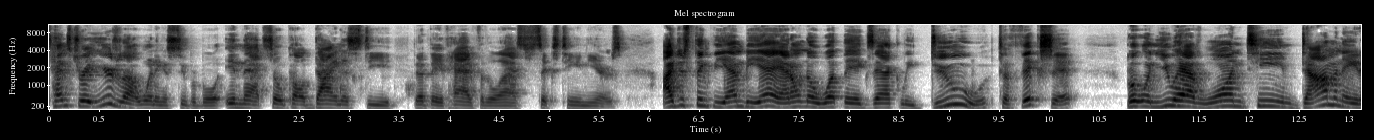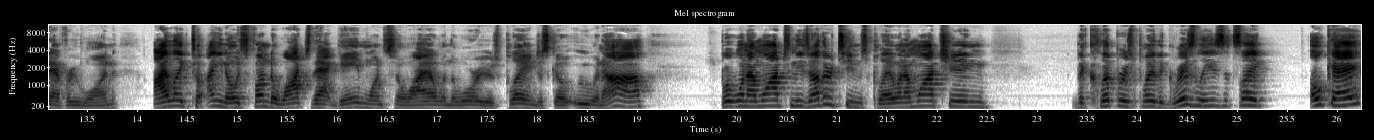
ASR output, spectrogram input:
10 straight years without winning a Super Bowl in that so called dynasty that they've had for the last 16 years. I just think the NBA, I don't know what they exactly do to fix it, but when you have one team dominate everyone, I like to, you know, it's fun to watch that game once in a while when the Warriors play and just go ooh and ah. But when I'm watching these other teams play, when I'm watching the Clippers play the Grizzlies, it's like, okay,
